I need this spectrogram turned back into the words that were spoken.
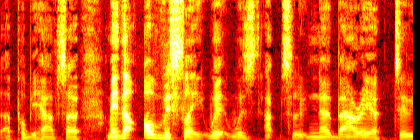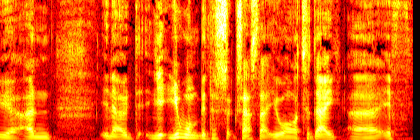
a, a, pub you have. So, I mean, that obviously was absolutely no barrier to you, and you know, you, you wouldn't be the success that you are today uh, if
